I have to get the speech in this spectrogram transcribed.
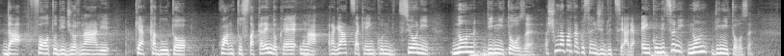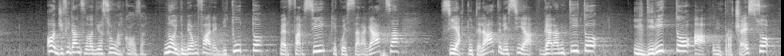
da foto di giornali che è accaduto quanto sta accadendo, che è una ragazza che è in condizioni non dignitose. Lasciamo da parte la questione giudiziaria, è in condizioni non dignitose. Oggi Fidanza doveva dire solo una cosa. Noi dobbiamo fare di tutto per far sì che questa ragazza sia tutelata e le sia garantito il diritto a un processo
